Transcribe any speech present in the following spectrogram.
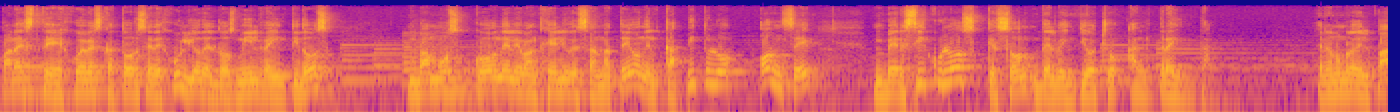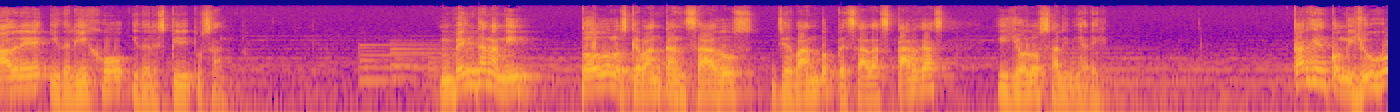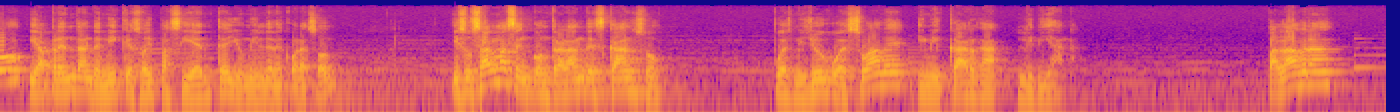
Para este jueves 14 de julio del 2022 vamos con el Evangelio de San Mateo en el capítulo 11, versículos que son del 28 al 30. En el nombre del Padre y del Hijo y del Espíritu Santo. Vengan a mí todos los que van cansados llevando pesadas cargas y yo los aliviaré. Carguen con mi yugo y aprendan de mí que soy paciente y humilde de corazón, y sus almas encontrarán descanso, pues mi yugo es suave y mi carga liviana. Palabra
